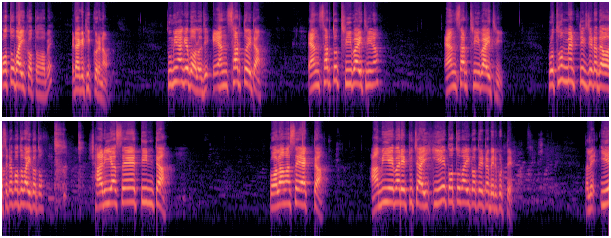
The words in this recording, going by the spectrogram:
কত বাই কত হবে এটা আগে ঠিক করে নাও। তুমি আগে বলো যে অ্যান্সার তো এটা। অ্যান্সার তো থ্রি বাই থ্রি না? অ্যান্সার থ্রি বাই থ্রি প্রথম ম্যাট্রিক্স যেটা দেওয়া এটা কত বাই কত? সারি আছে তিনটা, কলাম আছে একটা। আমি এবার একটু চাই এ কত বাই কত এটা বের করতে। তাহলে এ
